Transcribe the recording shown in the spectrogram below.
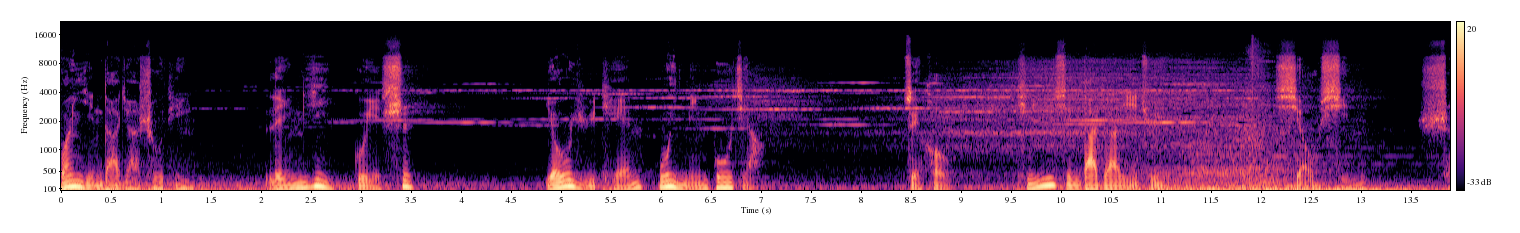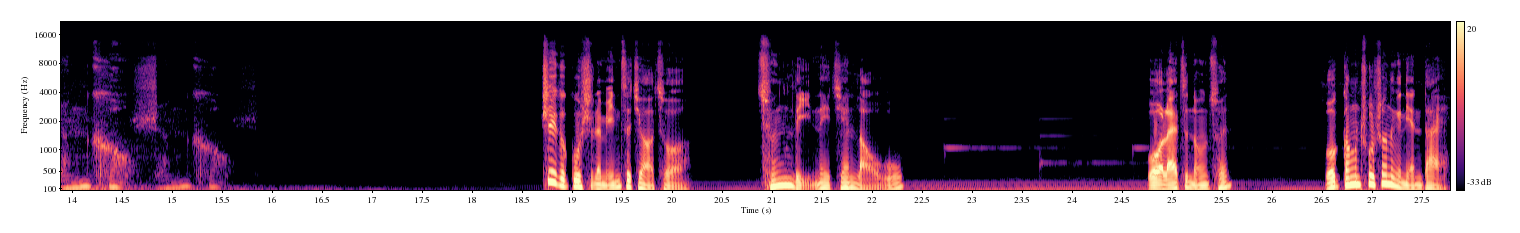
欢迎大家收听《灵异鬼事》，由雨田为您播讲。最后提醒大家一句：小心身后。身后。这个故事的名字叫做《村里那间老屋》。我来自农村，我刚出生那个年代，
